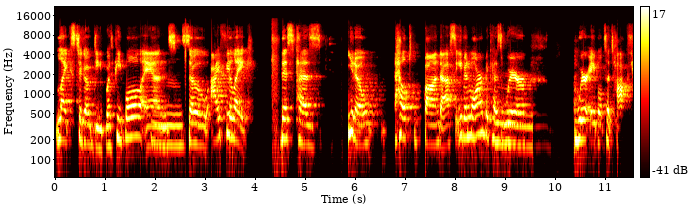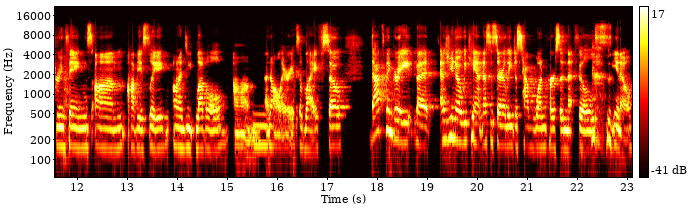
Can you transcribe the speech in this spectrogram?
likes to go deep with people, and mm. so I feel like this has, you know, helped bond us even more because mm. we're we're able to talk through things um, obviously on a deep level um, mm. in all areas of life so that's been great but as you know we can't necessarily just have one person that fills you know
